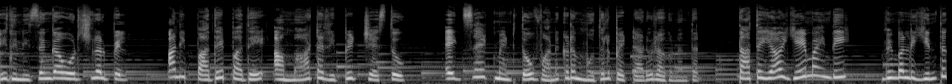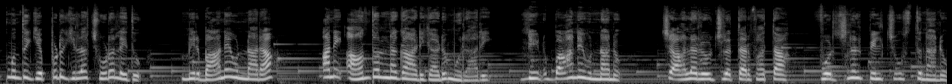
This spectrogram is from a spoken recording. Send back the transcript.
ఇది నిజంగా ఒరిజినల్ పిల్ అని పదే పదే ఆ మాట రిపీట్ చేస్తూ ఎగ్జైట్మెంట్తో వనకడం మొదలుపెట్టాడు రఘునందన్. తాతయ్య ఏమైంది? మిమ్మల్ని ఇంతకుముందు ఎప్పుడు ఇలా చూడలేదు. మీరు బానే ఉన్నారా? అని ఆందోళనగా అడిగాడు మురారి. నేను బానే ఉన్నాను. చాలా రోజుల తర్వాత ఒరిజినల్ పిల్ చూస్తున్నాను.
